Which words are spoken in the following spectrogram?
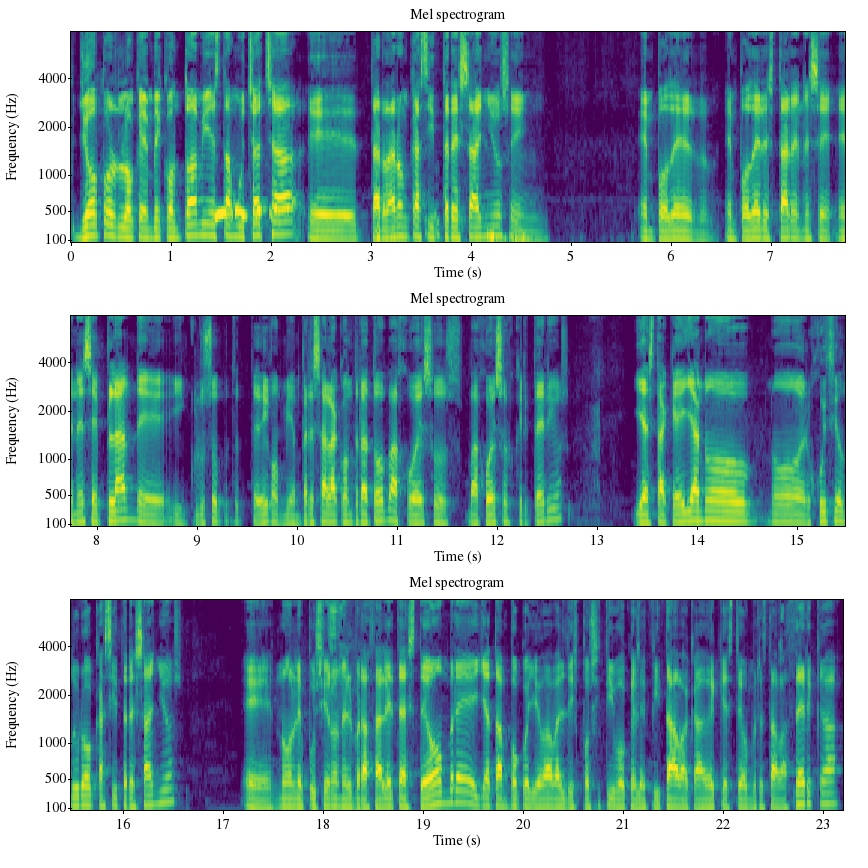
Yo, por lo que me contó a mí esta muchacha, eh, tardaron casi tres años en, en poder en poder estar en ese en ese plan de incluso te digo mi empresa la contrató bajo esos bajo esos criterios y hasta que ella no, no el juicio duró casi tres años eh, no le pusieron el brazalete a este hombre ella tampoco llevaba el dispositivo que le pitaba cada vez que este hombre estaba cerca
